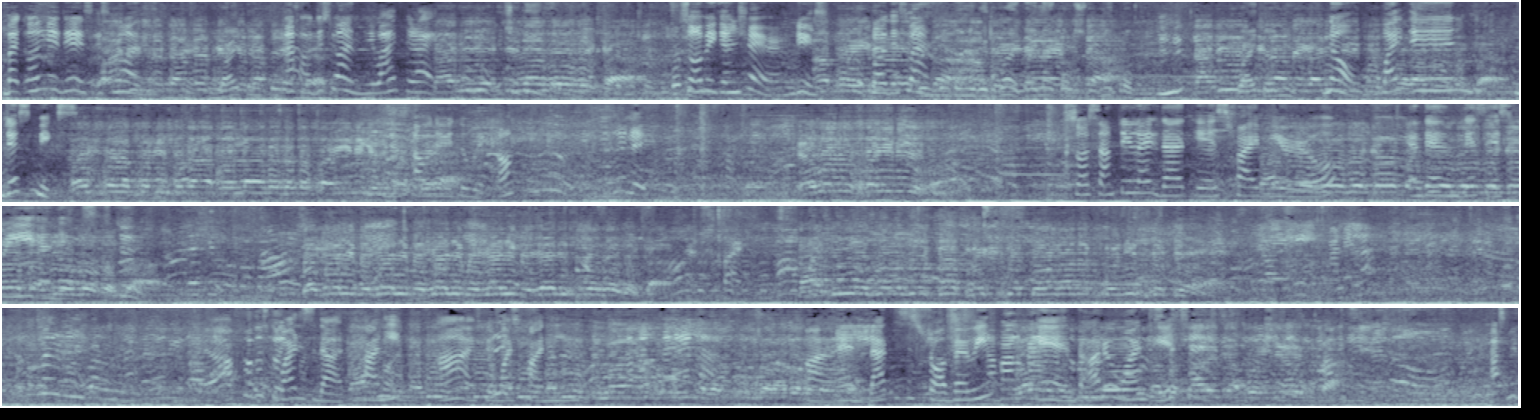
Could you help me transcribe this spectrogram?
But only this is not. Oh, this one. You want right? So we can share this for this one. Only with white. I like also. No problem. Mm -hmm. White only. No, white and just mix. That's how they do it, huh? So something like that is 5 euro. And then this is three and it's 2. What is that? Honey? Ah, if you want honey uh, and that is strawberry and the other one is Ask me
